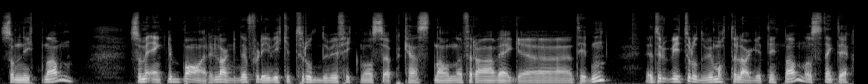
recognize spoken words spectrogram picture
som nytt navn, som vi egentlig bare lagde fordi vi ikke trodde vi fikk med oss Upcast-navnet fra VG-tiden. Vi trodde vi måtte lage et nytt navn, og så tenkte jeg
